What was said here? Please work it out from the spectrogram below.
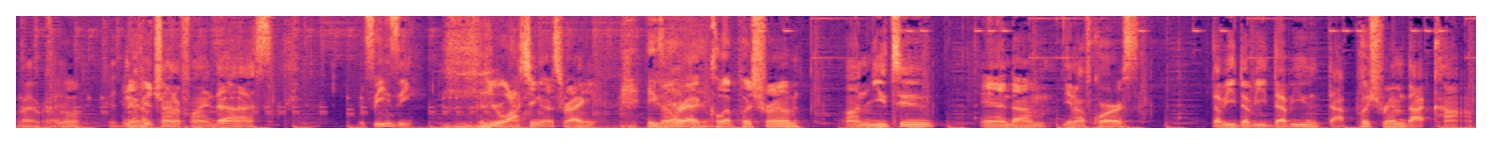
Right, right. Cool. and if you're trying to find us, it's easy because you're watching us, right? Exactly. So we're at Club Push Rim on YouTube, and um, you know, of course, www.pushrim.com.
